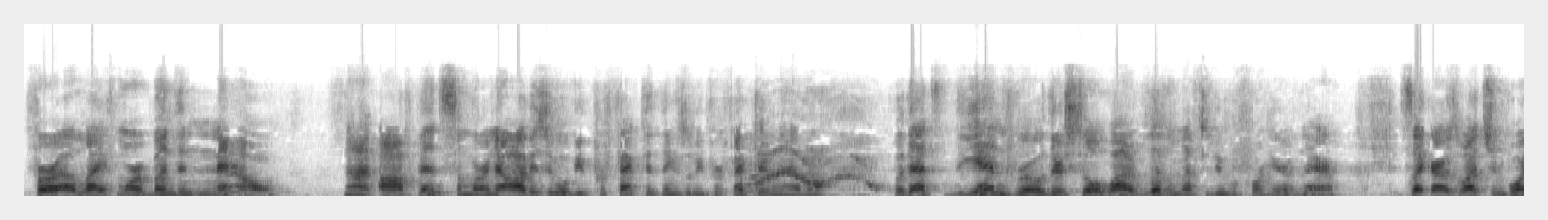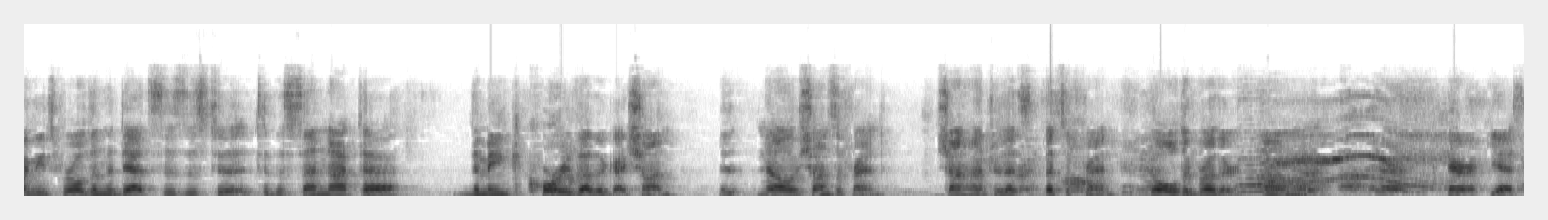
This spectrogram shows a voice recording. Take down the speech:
For a life more abundant now. Not off then somewhere. Now obviously we'll be perfected. Things will be perfected in heaven. But that's the end road. There's still a lot of living left to do before here and there. It's like I was watching Boy Meets World and the dad says this to, to the son, not uh, the main Cory, the other guy, Shawn. No, Shawn's a friend. Shawn Hunter, that's that's a friend. The older brother. Um, Uh, Eric. Eric, yes.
